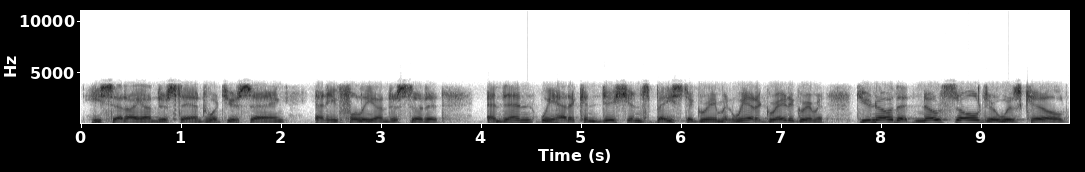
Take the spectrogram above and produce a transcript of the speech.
he said, I understand what you're saying, and he fully understood it. And then we had a conditions based agreement. We had a great agreement. Do you know that no soldier was killed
